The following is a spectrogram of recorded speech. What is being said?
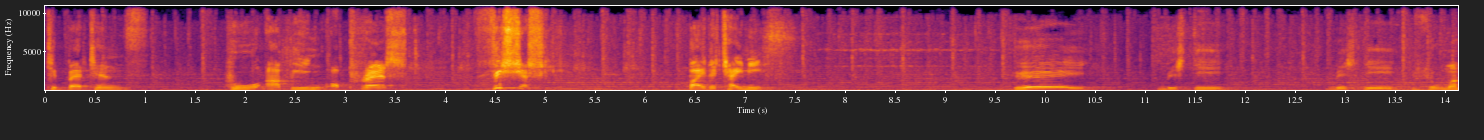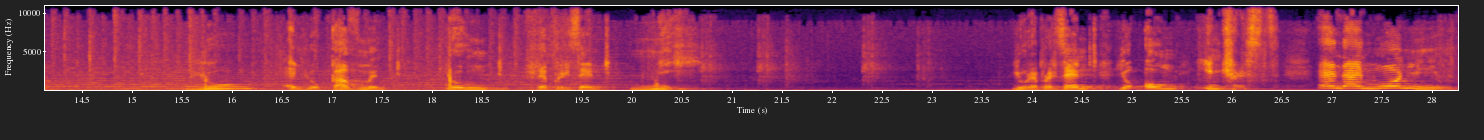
Tibetans who are being oppressed viciously by the Chinese. Hey, Mr. Mr. Zuma, you and your government don't represent me. You represent your own interests. And I'm warning you,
